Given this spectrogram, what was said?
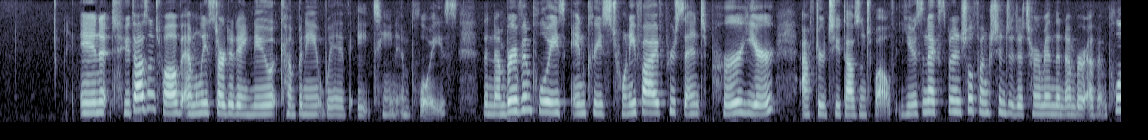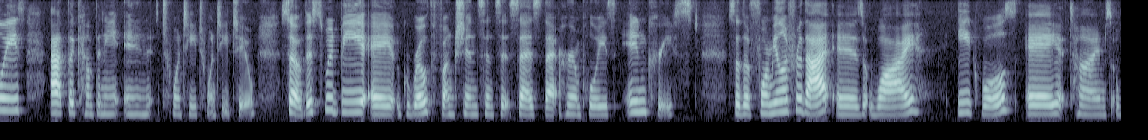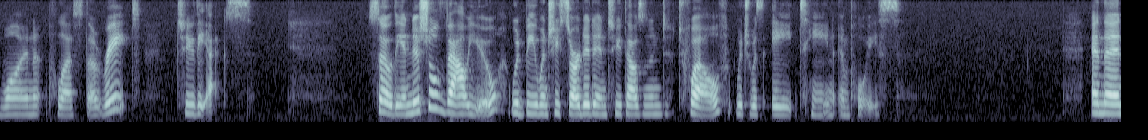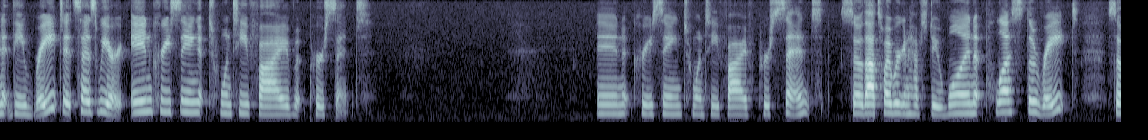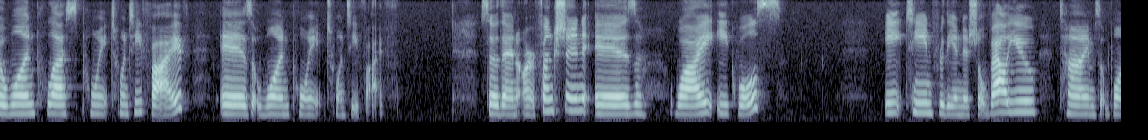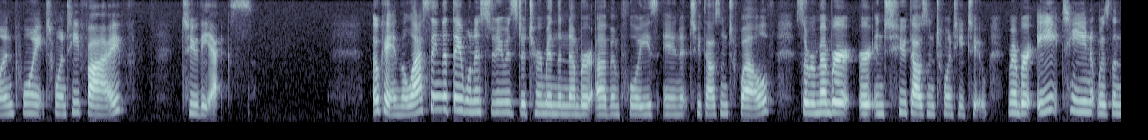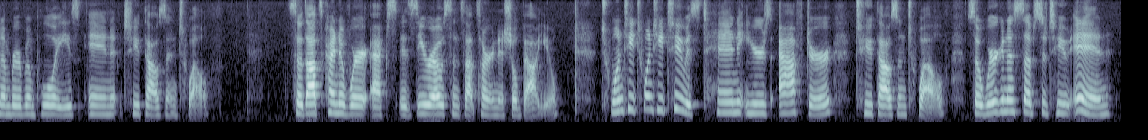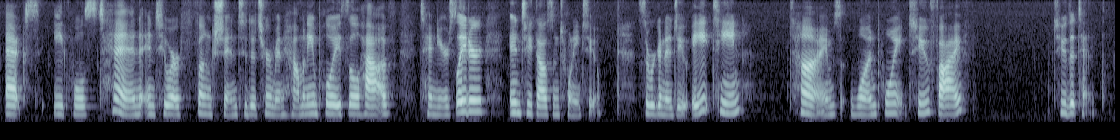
In 2012, Emily started a new company with 18 employees. The number of employees increased 25% per year after 2012. Use an exponential function to determine the number of employees at the company in 2022. So this would be a growth function since it says that her employees increased. So the formula for that is y equals a times 1 plus the rate to the x. So the initial value would be when she started in 2012, which was 18 employees. And then the rate, it says we are increasing 25%. Increasing 25%. So that's why we're going to have to do 1 plus the rate. So 1 plus 0.25 is 1.25. So then our function is y equals 18 for the initial value times 1.25 to the x. Okay, and the last thing that they want us to do is determine the number of employees in 2012. So remember, or in 2022. Remember, 18 was the number of employees in 2012. So that's kind of where x is 0 since that's our initial value. 2022 is 10 years after 2012. So we're going to substitute in x equals 10 into our function to determine how many employees they'll have 10 years later in 2022. So we're going to do 18 times 1.25 to the 10th.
